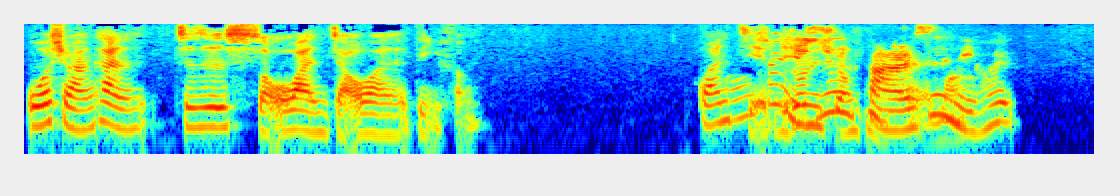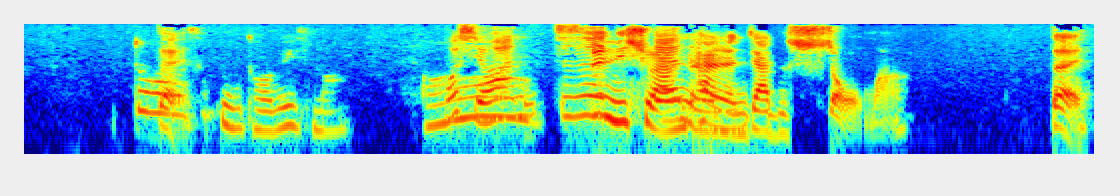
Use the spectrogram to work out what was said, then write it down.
我喜欢看就是手腕、脚腕的地方，关节。所以你是反而是你会，对，对是骨头的意思吗？我喜欢就是，所以你喜欢看人家的手吗？对，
